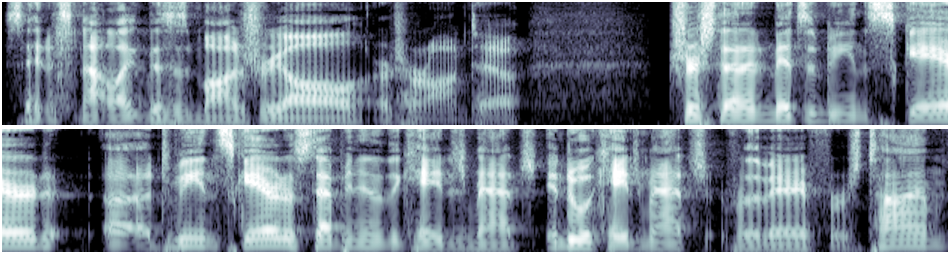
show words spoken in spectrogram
saying it's not like this is Montreal or Toronto. Trish then admits of being scared, uh, to being scared of stepping into the cage match, into a cage match for the very first time,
